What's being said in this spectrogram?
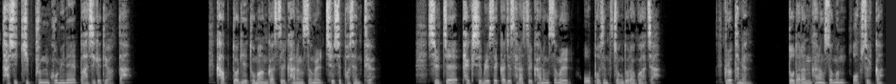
다시 깊은 고민에 빠지게 되었다. 갑덕이 도망갔을 가능성을 70%, 실제 111세까지 살았을 가능성을 5% 정도라고 하자. 그렇다면 또 다른 가능성은 없을까?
